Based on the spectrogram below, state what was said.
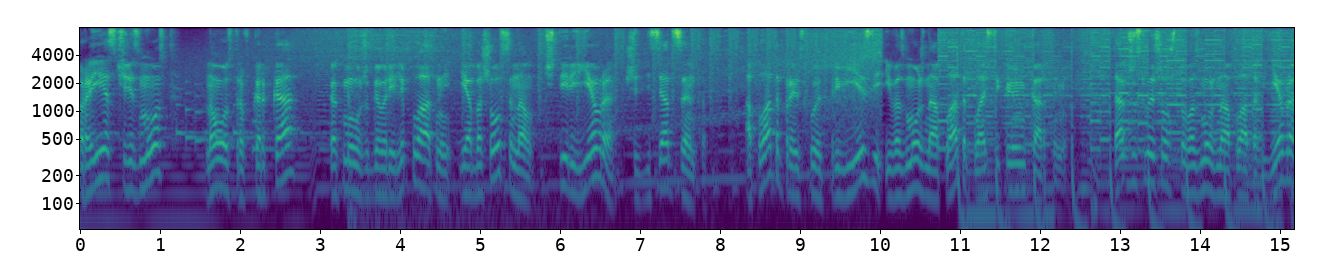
Проезд через мост на остров Карка, как мы уже говорили, платный и обошелся нам в 4 евро 60 центов. Оплата происходит при въезде и возможно оплата пластиковыми картами. Также слышал, что возможна оплата в евро,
